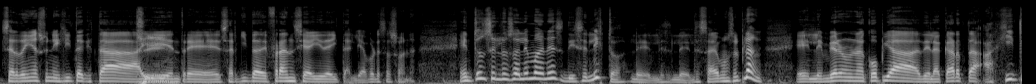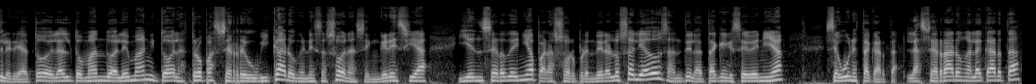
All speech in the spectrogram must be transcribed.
Cerdeña es una islita que está ahí entre cerquita de Francia y de Italia, por esa zona. Entonces los alemanes dicen, listo, le, sabemos el plan. Eh, le enviaron una copia de la carta a Hitler y a todo el alto mando alemán y todas las tropas se reubicaron en esas zonas, en Grecia y en Cerdeña, para sorprender a los aliados ante el ataque que se venía según esta carta. La cerraron a la carta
